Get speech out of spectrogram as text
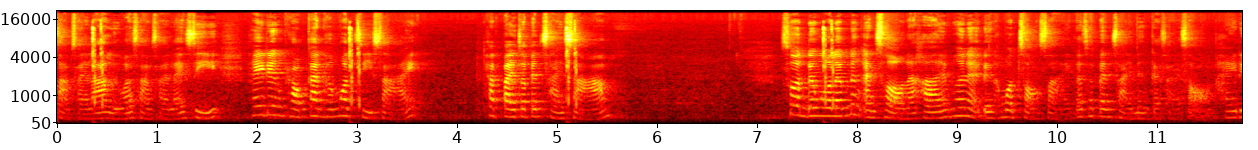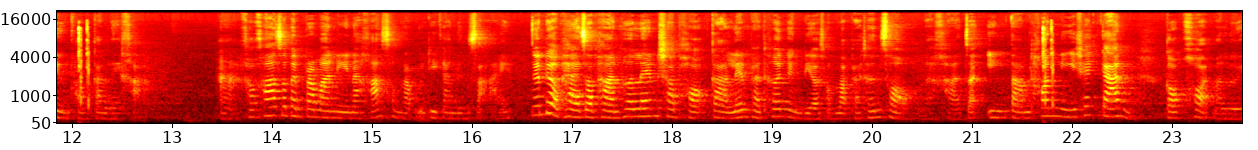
สามสายล่างหรือว่าสามสายไล่สี ให้ดึงพร้อมกันทั้งหมดสี่สาย ถัดไปจะเป็นสายสาม ส่วนดึงวงเล็บ1อัน2นะคะให้เพื่อนเนี่ยดึงทั้งหมด 2 สายก็จะเป็นสาย 1 กับสาย 2 ให้ดึงพร้อมกันเลยค่ะอะคร่าวๆจะเป็นประมาณนี้นะคะสำหรับวิธีการดึงสายงั้นเดี๋ยวแพรจะพานเพื่อเล่นเฉพาะการเล่นแพทเทิร์นอย่างเดียวสำหรับแพทเทิร์น2นะคะ จะอิงตามท่อนนี้เช่นกันก็ล์คอร์ดมาเลย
